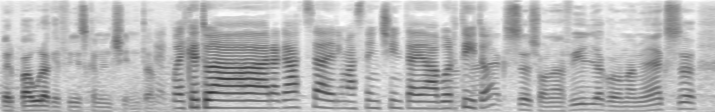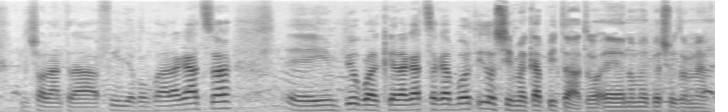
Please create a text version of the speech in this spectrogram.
per paura che finiscano incinta. Eh, qualche tua ragazza è rimasta incinta e ha abortito? Una, ex, ho una figlia con una mia ex, ho un'altra figlia con quella ragazza e in più qualche ragazza che ha abortito sì mi è capitato e non mi è piaciuto a me,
